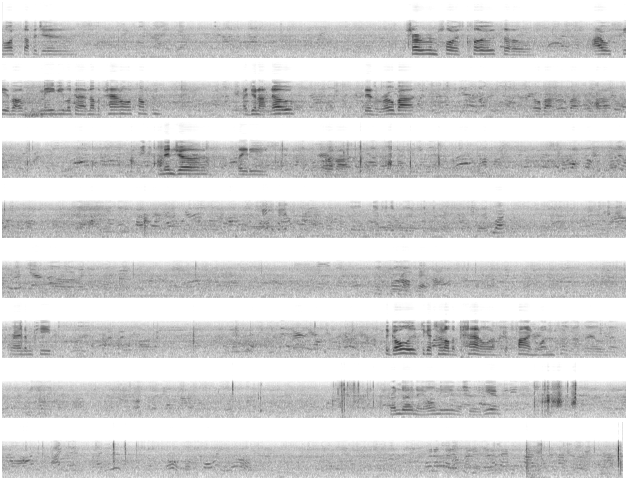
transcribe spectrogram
More stuffages. Showroom floor is closed, so I will see about maybe looking at another panel or something. I do not know. There's a robot. Robot, robot, robot. Ninja ladies. Robot. What? Random peeps. The goal is to get to another panel if I can find one. Brenda, Naomi, wish you were here.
